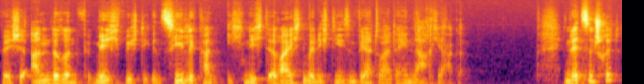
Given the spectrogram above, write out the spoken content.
welche anderen für mich wichtigen Ziele kann ich nicht erreichen, wenn ich diesem Wert weiterhin nachjage? Im letzten Schritt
